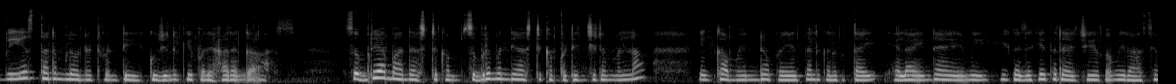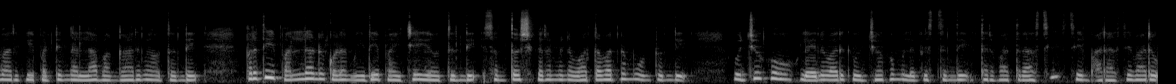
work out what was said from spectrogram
వ్యయస్థానంలో ఉన్నటువంటి కుజునికి పరిహారంగా సుబ్రహ్మణ్యాష్టకం సుబ్రహ్మణ్యాష్టకం పఠించడం వల్ల ఇంకా ఎన్నో ప్రయత్నాలు కలుగుతాయి. ఎలా అయినా ఏమి ఈ గజకేత రాజయోగం ఈ రాశి వారికి పట్టిందల్లా బంగారమే అవుతుంది. ప్రతి పనులను కూడా మీదే పైచేయి అవుతుంది. సంతోషకరమైన వాతావరణం ఉంటుంది. ఉద్యోగం లేని వారికి ఉద్యోగం లభిస్తుంది. తర్వాత రాశి సింహరాశి వారు.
